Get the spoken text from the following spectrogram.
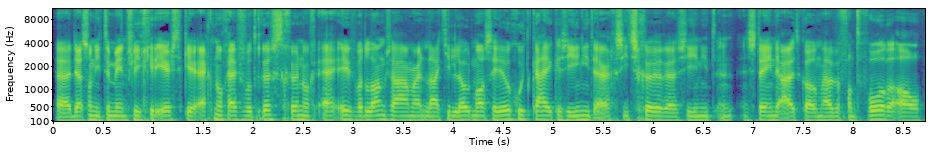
Uh, desalniettemin vlieg je de eerste keer echt nog even wat rustiger, nog e-, even wat langzamer. Laat je de loodmassa heel goed kijken. Zie je niet ergens iets scheuren, zie je niet een, een steen eruit komen. Hebben we van tevoren al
